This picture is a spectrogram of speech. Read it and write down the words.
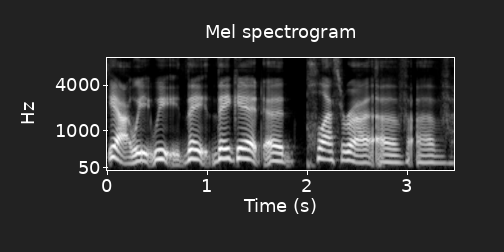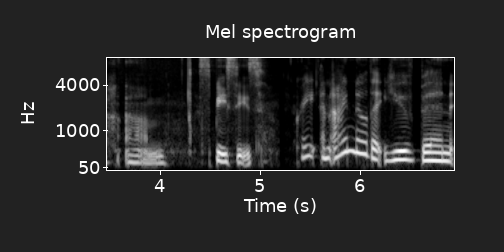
yeah, we, we they they get a plethora of of um, species. Great. And I know that you've been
